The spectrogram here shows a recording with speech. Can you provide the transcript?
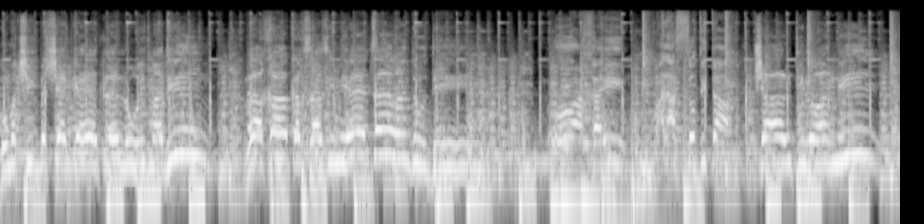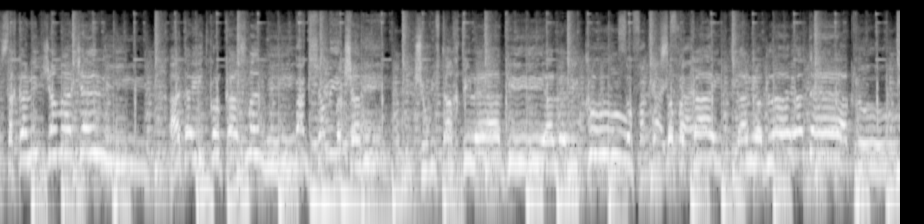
ומקשיב בשקט ללורית מדהים ואחר כך זז עם יצר הנדודים. או החיים, מה לעשות איתם? שאלתי לו אני, שחקנית שמה שלי את היית כל כך זמנית. בגשמים, בגשמים שוב הבטחתי להגיע לביקור סוף הקיץ, סוף הקיץ, אני עוד לא יודע כלום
